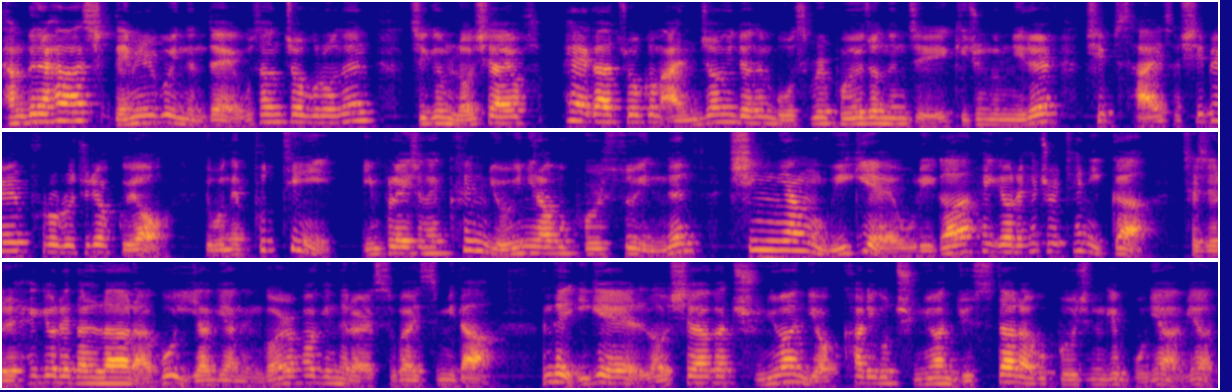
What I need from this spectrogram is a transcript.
당근을 하나씩 내밀고 있는데 우선적으로는 지금 러시아의 화폐가 조금 안정이 되는 모습을 보여줬는지 기준금리를 14에서 11%로 줄였고요. 이번에 푸틴이 인플레이션의 큰 요인이라고 볼 수 있는 식량 위기에 우리가 해결을 해줄 테니까 제재를 해결해 달라라고 이야기하는 걸 확인을 할 수가 있습니다. 근데 이게 러시아가 중요한 역할이고 중요한 뉴스다라고 보여주는 게 뭐냐 하면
